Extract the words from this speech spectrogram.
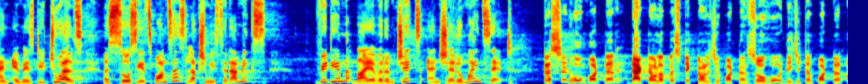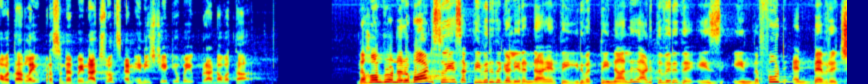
and MST jewels associate sponsors Lakshmi ceramics விடியம் Mayavaram chits and shero mindset Trusted home partner, DAC Developers, technology partner Zoho, digital partner Avatar Live, presented by Naturals and initiative by Brand Avatar. The homepreneur award Suyasakthi விருதுகள் இரண்டாயிரத்தி இருபத்தி நாலு அடுத்த விருது is in the food and beverage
